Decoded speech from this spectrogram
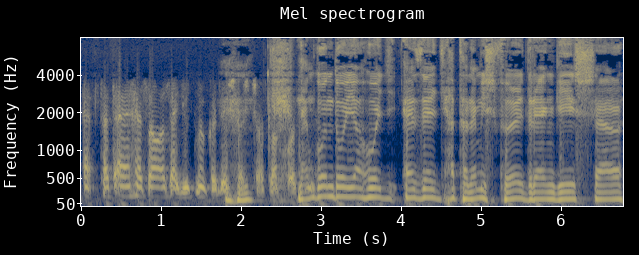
tehát ehhez az együttműködéshez uh-huh. csatlakozni. Nem gondolja, hogy ez egy, hát ha nem is földrengéssel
